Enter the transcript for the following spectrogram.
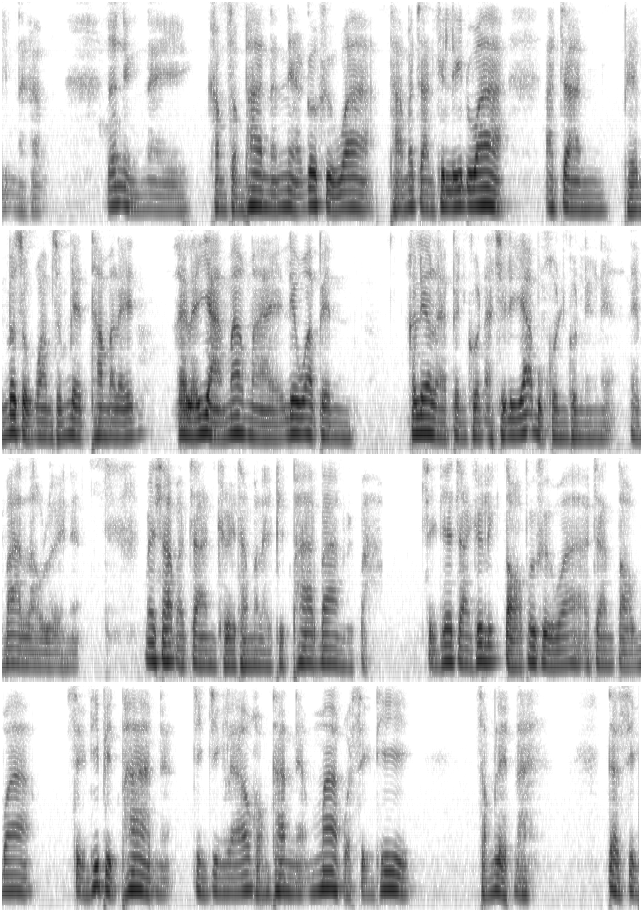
ฤทธิ์นะครับ และหนึ่งในคำสัมภาษณ์นั้นเนี่ยก็คือว่าถามอาจารย์คึกฤทธิ์ว่า อาจารย์เห็นประสบความสำเร็จทำอะไรหลาย ๆ อย่างมากมาย เรียกว่าเป็นเขาเรียกอะไรเป็นคนอัจฉริยะบุคคลคนหนึ่งเนี่ยในบ้านเราเลยเนี่ยไม่ทราบอาจารย์เคยทำอะไรผิดพลาดบ้างหรือเปล่า สิ่งที่อาจารย์ขึ้นลิกตอบก็คือว่าอาจารย์ตอบว่าสิ่งที่ผิดพลาดเนี่ยจริง ๆ แล้วของท่านเนี่ยมากกว่าสิ่งที่สำเร็จนะแต่สิ่ง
